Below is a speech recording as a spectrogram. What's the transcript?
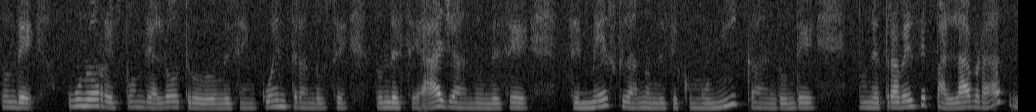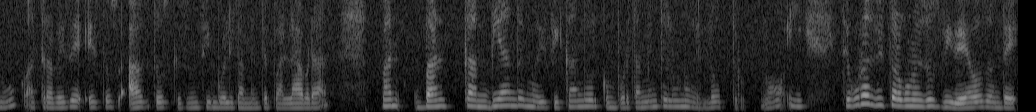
donde uno responde al otro, donde se encuentran, donde se, donde se hallan, donde se, se mezclan, donde se comunican, donde donde a través de palabras, ¿no? a través de estos actos que son simbólicamente palabras, van, van cambiando y modificando el comportamiento el uno del otro. ¿no? Y seguro has visto algunos de esos videos donde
